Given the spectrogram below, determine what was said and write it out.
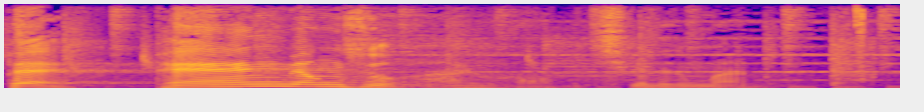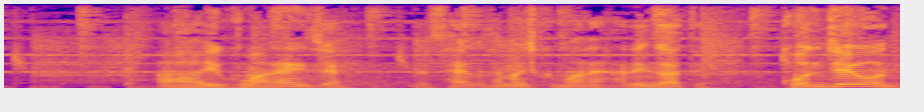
배, 백명수. 아유, 미치겠네, 정말. 아, 이거 그만해, 이제. 사- 삼행시 그만해. 아닌 것 같아. 권재훈,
